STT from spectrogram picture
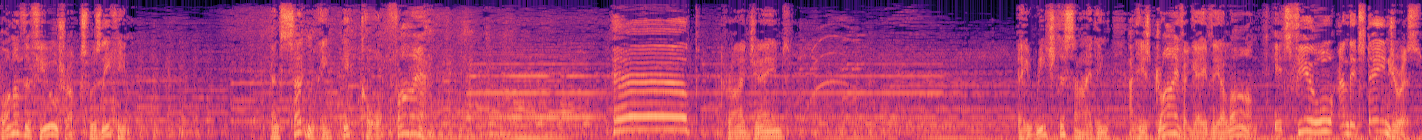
One of the fuel trucks was leaking. And suddenly it caught fire. Help! cried James. They reached the siding and his driver gave the alarm. It's fuel and it's dangerous.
